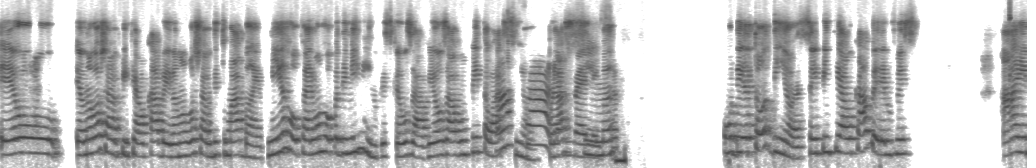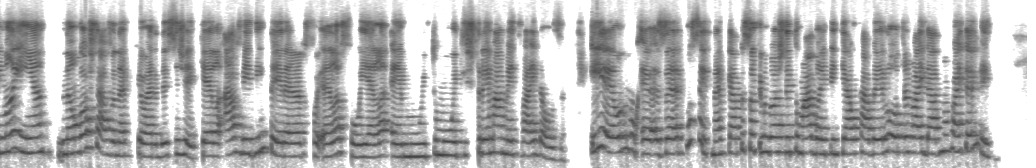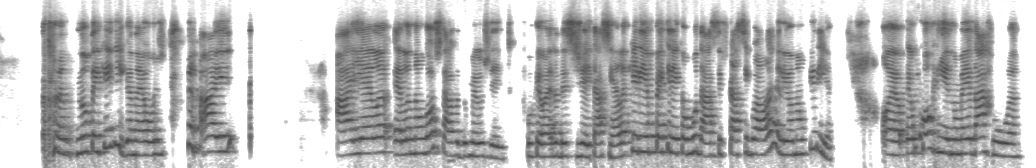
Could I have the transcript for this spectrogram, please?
Eu, eu não gostava de pentear o cabelo, eu não gostava de tomar banho. Minha roupa era uma roupa de menino, isso que eu usava. E eu usava um pitão assim, ó, pra Passada, cima, Melissa. O dia todinho, ó, sem pentear o cabelo, viu? Aí, manhinha não gostava, né? Porque eu era desse jeito, que ela a vida inteira ela foi, ela foi, ela é muito, muito, extremamente vaidosa. E eu, é 0%, né? Porque a pessoa que não gosta de tomar banho pentear o cabelo, outra vaidade não vai ter mesmo. Não tem quem diga, né? Hoje. Aí, aí ela, ela não gostava do meu jeito, porque eu era desse jeito assim. Ela queria, porque queria que eu mudasse e ficasse igual a ela, e eu não queria. Eu, eu corria no meio da rua,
